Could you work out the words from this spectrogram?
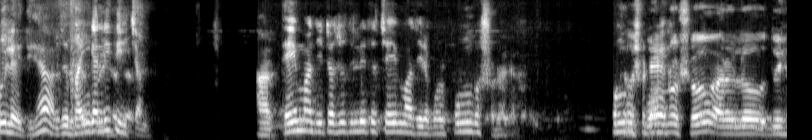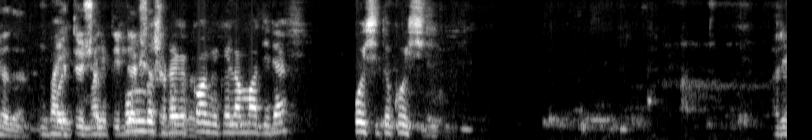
বলে দিই হ্যাঁ যে ভাইঙ্গা নিতেই চান। আর এই মাদিটা যদি নিতে চাই এই মাদিটা পড়বে পনেরোশো টাকা। পনেরোশো টাকা। পনেরোশো আর হলো দুই হাজার মানে পনেরোশো টাকা কমই কইলাম মাদিটা কইছি তো কইছি। আরে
